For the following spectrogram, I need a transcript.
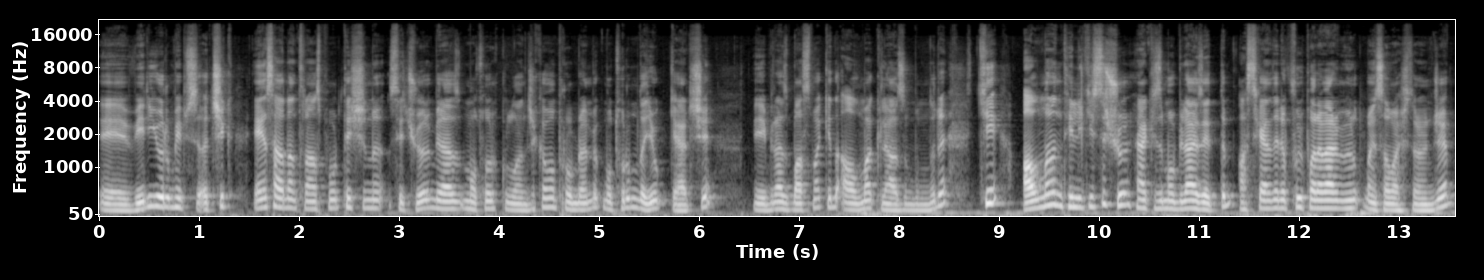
e, veriyorum. Hepsi açık. En sağdan transportation'ı seçiyorum. Biraz motor kullanacak ama problem yok. Motorum da yok gerçi. E, biraz basmak ya da almak lazım bunları. Ki almanın tehlikesi şu. Herkesi mobilize ettim. Askerlere full para vermeyi unutmayın savaştan önce.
